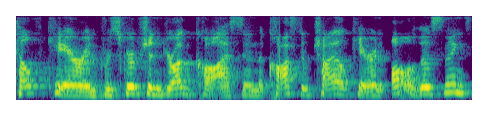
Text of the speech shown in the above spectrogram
healthcare and prescription drug costs and the cost of childcare and all of those things,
